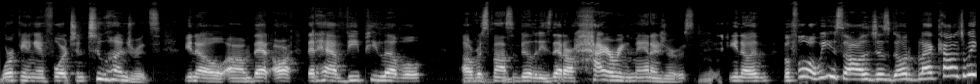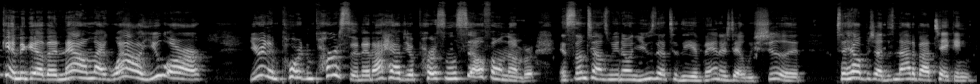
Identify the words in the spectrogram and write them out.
working in Fortune 200s. You know, um, that are that have VP level uh, responsibilities that are hiring managers. You know, before we used to all just go to Black College Weekend together. And Now I'm like, wow, you are you're an important person, and I have your personal cell phone number. And sometimes we don't use that to the advantage that we should to help each other. It's not about taking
